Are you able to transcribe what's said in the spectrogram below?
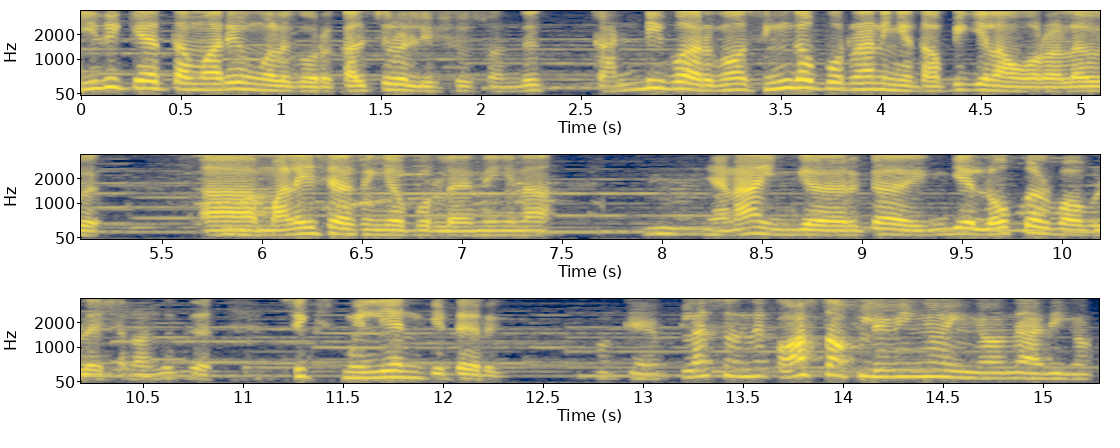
இதுக்கேத்த மாதிரி உங்களுக்கு ஒரு கல்ச்சுரல் இஷ்யூஸ் வந்து கண்டிப்பா இருக்கும் சிங்கப்பூர்னா நீங்க தப்பிக்கலாம் ஓரளவு. மலேசியா சிங்கப்பூர்ல இருந்தீங்கன்னா. ஏன்னா இங்க இருக்க இங்க லோக்கல் பாப்புலேஷன் வந்து சிக்ஸ் மில்லியன் கிட்ட இருக்கு ஓகே பிளஸ் வந்து காஸ்ட் ஆஃப் லிவிங்கும் இங்க வந்து அதிகம்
